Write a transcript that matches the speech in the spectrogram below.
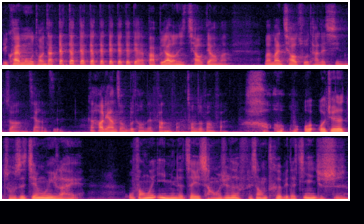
一块木头，它掉掉掉掉掉掉掉掉掉，把不要的东西敲掉嘛，慢慢敲出它的形状，这样子，刚好两种不同的方法，创作方法。好，我我我觉得主持节目以来，我访问一鸣的这一场，我觉得非常特别的经验，就是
